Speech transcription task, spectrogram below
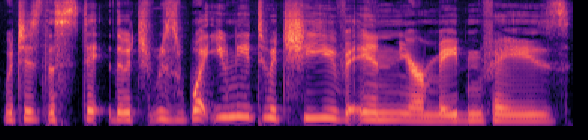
which is the state which is what you need to achieve in your maiden phase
